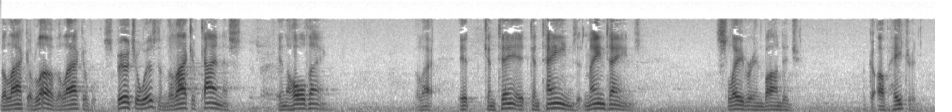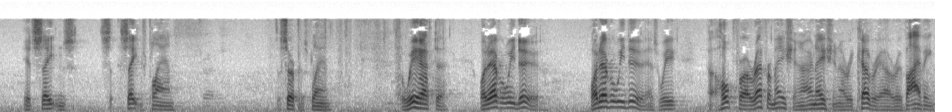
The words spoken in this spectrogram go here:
the lack of love, the lack of spiritual wisdom, the lack of kindness in the whole thing. It contain, it contains, it maintains slavery and bondage of hatred. It's Satan's Satan's plan, the serpent's plan. But we have to, whatever we do, whatever we do, as we uh, hope for a reformation our nation, our recovery, our reviving,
